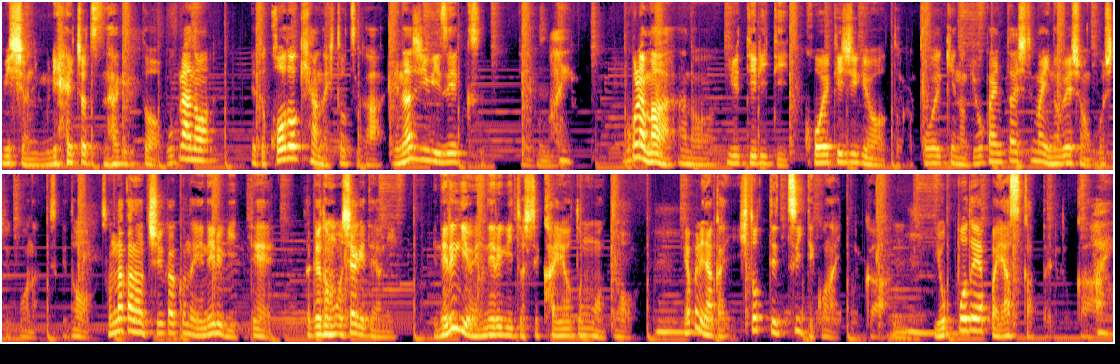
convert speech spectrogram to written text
う、ミッションに無理やりちょっとつなげると、僕らの、えっと、行動規範の一つが、エナジー with X って言って、うんはい僕らまあ、あの、ユーティリティ、公益事業とか公益の業界に対して、まあ、イノベーションを起こしていこうなんですけど、その中の中核のエネルギーって、先ほど申し上げたように、エネルギーをエネルギーとして変えようと思うと、うん。やっぱりなんか人ってついてこないというかう、うんん。よっぽどやっぱ安かったりとか、はい。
